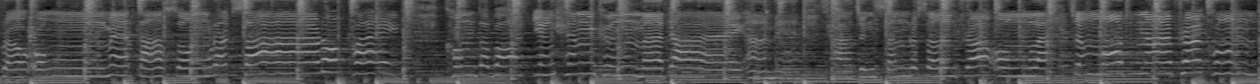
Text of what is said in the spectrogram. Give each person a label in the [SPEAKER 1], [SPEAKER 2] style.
[SPEAKER 1] พ
[SPEAKER 2] ระองค์แม่ตาทรงรักษาโรคภัย คนตาบอดยังเห็นขึ้นมาได้อาเมน ข้าจึงสรรเสริญพระองค์และจะโมทนาพระคุณ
